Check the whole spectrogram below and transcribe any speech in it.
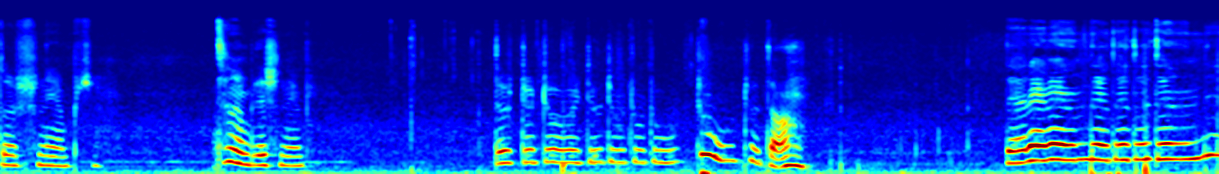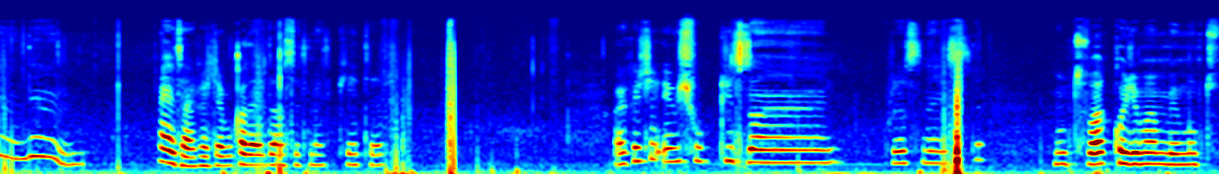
Dur şunu yapacağım. Tamam bir de şunu yapayım. Dur dur dur dur dur dur dur dur dur tamam. Evet arkadaşlar bu kadar dans etmek yeter. Arkadaşlar ev çok güzel. Burası neresi? Mutfak. Kocaman bir mut.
